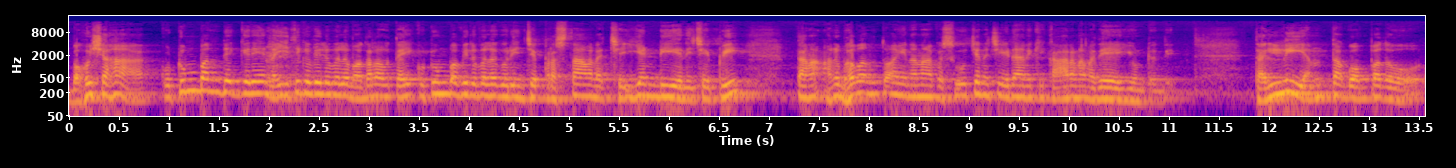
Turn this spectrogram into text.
బహుశా కుటుంబం దగ్గరే నైతిక విలువలు మొదలవుతాయి కుటుంబ విలువల గురించి ప్రస్తావన చెయ్యండి అని చెప్పి తన అనుభవంతో ఆయన నాకు సూచన చేయడానికి కారణం అదే అయి ఉంటుంది. తల్లి ఎంత గొప్పదో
